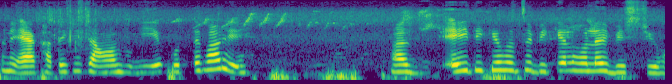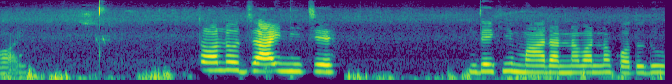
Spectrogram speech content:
মানে এক হাতে কি জামা ইয়ে করতে পারে? আর এই দিকে হচ্ছে বিকেল হলেই বৃষ্টি হয়। চলো যাই নিচে। দেখি মা রান্না বান্না কত দূর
